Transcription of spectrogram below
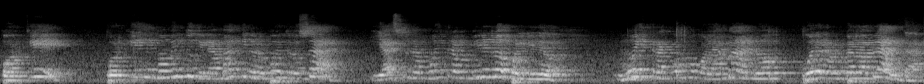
¿Por qué? Porque es el momento que la máquina lo puede trozar y hace una muestra, mírenlo por el video, muestra cómo con la mano puede romper la planta.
